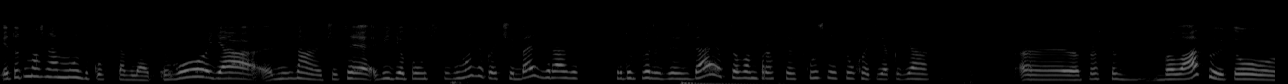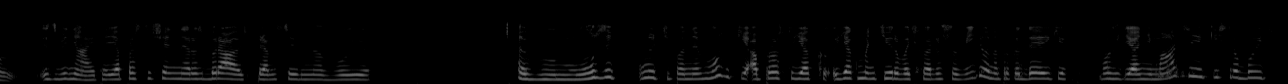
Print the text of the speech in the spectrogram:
І тут можна музику вставляти. Того я е, не знаю, чи це відео вийде з музикою, чи без. Зразу предупреждаю, якщо вам просто скучно слухати, як я е, просто балакаю, то извиняйте, я просто ще не розбираюсь прям сильно в, в музик, ну, типа не в музиці, а просто як, як монтувати хорошо відео. Наприклад, деякі можуть і анімації якісь робити,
